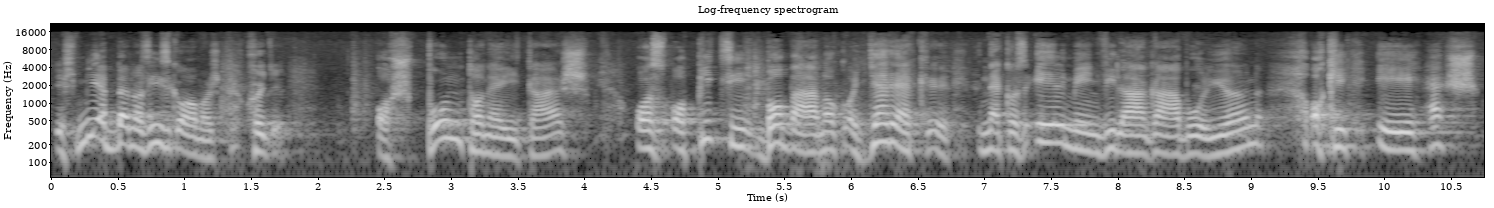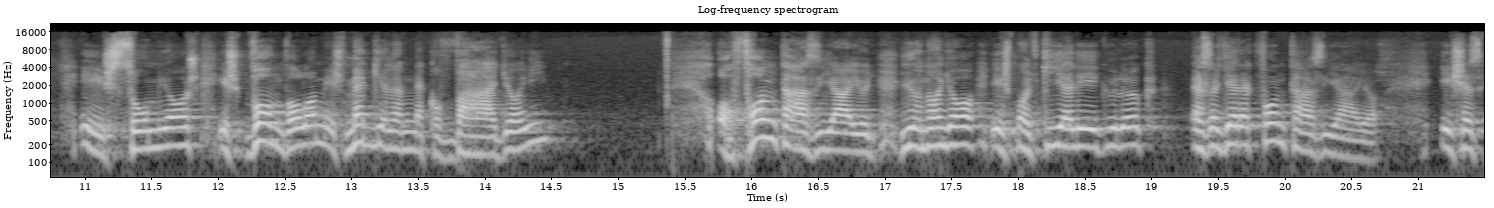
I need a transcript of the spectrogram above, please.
És mi ebben az izgalmas, hogy a spontaneitás az a pici babának, a gyereknek az élményvilágából jön, aki éhes és szomjas, és van valami, és megjelennek a vágyai, a fantáziája, hogy jön anya, és majd kielégülök, ez a gyerek fantáziája. És ez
